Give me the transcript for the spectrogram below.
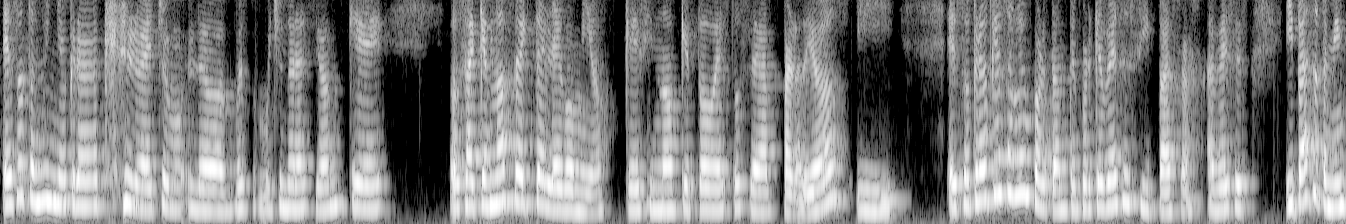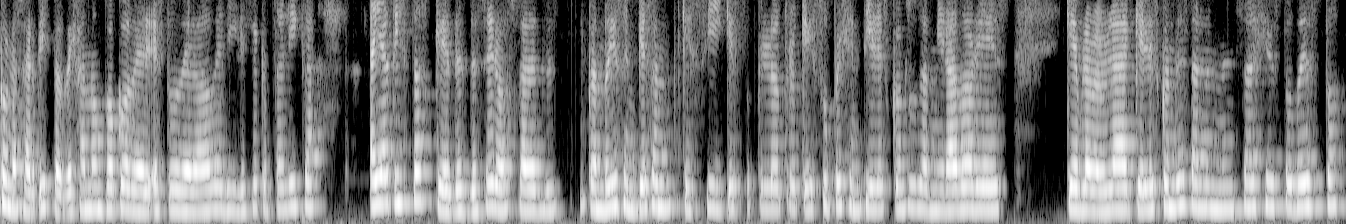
eso también yo creo que lo he hecho, lo he puesto mucho en oración, que o sea, que no afecte el ego mío, que sino que todo esto sea para Dios y eso creo que es algo importante porque a veces sí pasa, a veces, y pasa también con los artistas, dejando un poco esto del lado de la Iglesia Católica, hay artistas que desde cero, o sea, desde cuando ellos empiezan que sí, que esto, que el otro, que súper gentiles con sus admiradores, que bla, bla, bla, que les contestan los mensajes, todo esto.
